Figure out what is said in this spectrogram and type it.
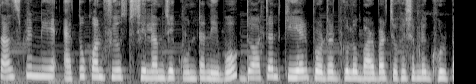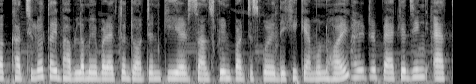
সানস্ক্রিন নিয়ে এত কনফিউজড ছিলাম যে কোনটা নেব। ডট অ্যান্ড কি এর প্রোডাক্টগুলো বারবার চোখের সামনে ঘুরপাক খাচ্ছিল, তাই ভাবলাম এবার একটা ডট অ্যান্ড কি এর সানস্ক্রিন পারচেস করে দেখি কেমন হয়। আর এটার প্যাকেজিং এত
